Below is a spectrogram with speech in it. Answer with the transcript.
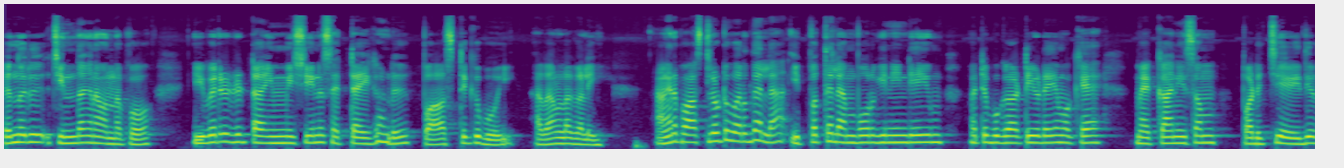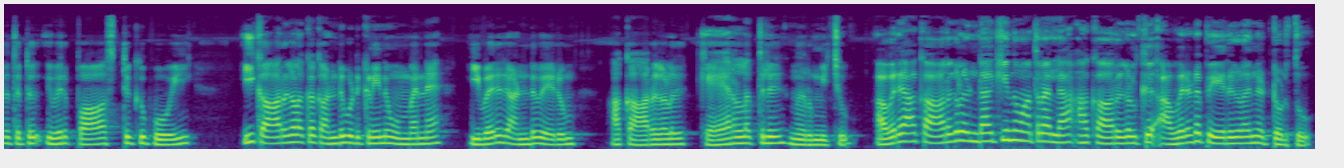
എന്നൊരു ചിന്ത ഇങ്ങനെ വന്നപ്പോൾ ഇവരൊരു ടൈം മെഷീൻ സെറ്റായിക്കാണ്ട് പാസ്റ്റിക്ക് പോയി. അതാണുള്ള കളി. അങ്ങനെ പാസ്റ്റിലോട്ട് വെറുതെ അല്ല ഇപ്പോഴത്തെ ലംബോർഗിനിന്റെയും മറ്റു ബുഗാട്ടിയുടെയും ഒക്കെ മെക്കാനിസം പഠിച്ച് എഴുതിയെടുത്തിട്ട് ഇവർ പാസ്റ്റിക്ക് പോയി. ഈ കാറുകളൊക്കെ കണ്ടുപിടിക്കണതിന് മുമ്പ് തന്നെ ഇവർ രണ്ടുപേരും ആ കാറുകൾ കേരളത്തിൽ നിർമ്മിച്ചു. അവർ ആ കാറുകൾ ഉണ്ടാക്കിയെന്ന് മാത്രമല്ല ആ കാറുകൾക്ക് അവരുടെ പേരുകൾ തന്നെ ഇട്ടുകൊടുത്തു.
